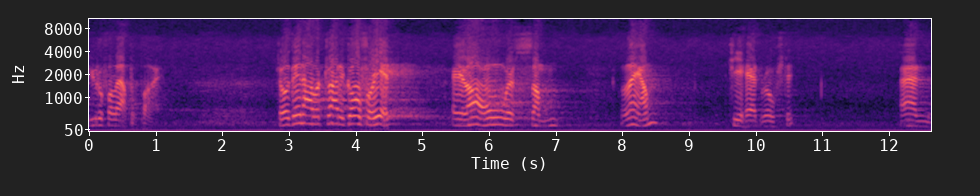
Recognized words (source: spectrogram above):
beautiful apple pie. So then I would try to go for it along with some lamb she had roasted. And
